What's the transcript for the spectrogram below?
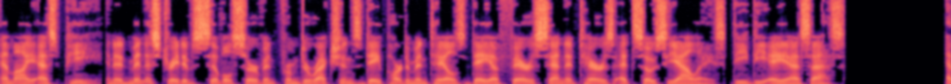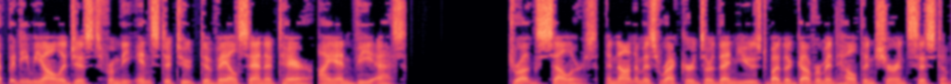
an administrative civil servant from Directions départementales des affaires sanitaires et sociales Epidemiologists from the Institut de Veille Sanitaire INVS. Drugs sellers, anonymous records are then used by the government health insurance system.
